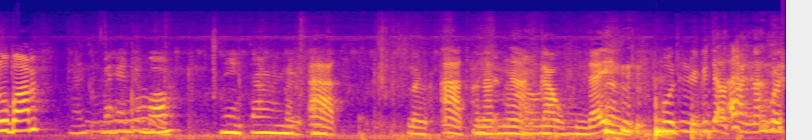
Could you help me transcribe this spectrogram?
ดูบอมมาเฮ็ดด้วยบอม นี่ตั้งหนันี่งอาดหนังอาดพนักงานเก่าหุ่นได้ พูดถึงก็จะเอาทางนั้นเลย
